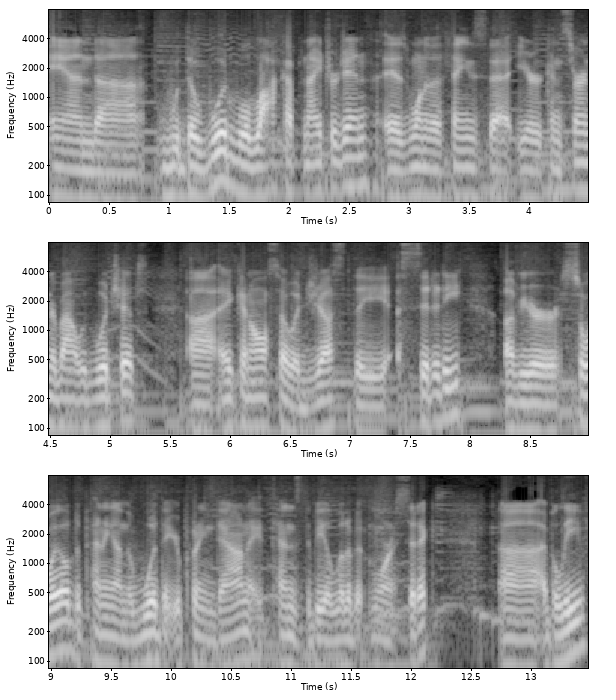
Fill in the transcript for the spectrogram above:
and uh, the wood will lock up nitrogen is one of the things that you're concerned about with wood chips. Uh, it can also adjust the acidity of your soil depending on the wood that you're putting down. It tends to be a little bit more acidic, uh, I believe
